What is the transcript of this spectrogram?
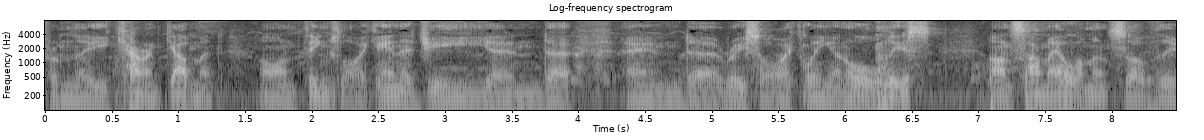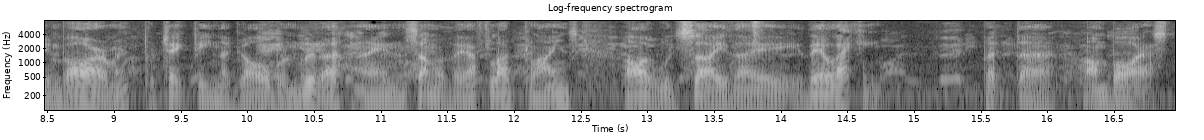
from the current government on things like energy and uh, and uh, recycling and all this. On some elements of the environment, protecting the Goulburn River and some of our floodplains, I would say they they're lacking. But uh, I'm biased.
